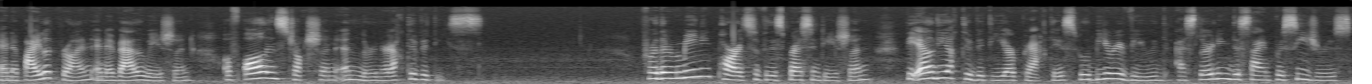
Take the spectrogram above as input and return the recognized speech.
and a pilot run and evaluation of all instruction and learner activities. For the remaining parts of this presentation, the LD activity or practice will be reviewed as learning design procedures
